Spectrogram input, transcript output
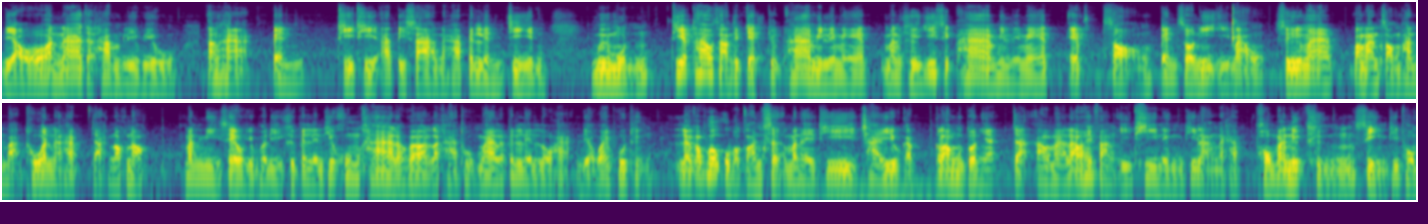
เดี๋ยววันหน้าจะทำรีวิวตั้งหากเป็น TT Artisan นะครับ เป็นเลนส์จีน มือหมุน เทียบเท่า 37.5มิลลิเมตรมันคือ 25มิลลิเมตร f2 เป็น Sony e-mount ซื้อมาประมาณ 2,000 บาทท้วนนะครับ จากน็อกน็อก มันมีเซลล์อยู่พอดีคือเป็นเลนที่คุ้มค่า แล้วก็ราคาถูกมากแล้วเป็นเลนโลหะ เดี๋ยวไว้พูดถึง แล้วก็พวกอุปกรณ์เสริมอะไรที่ใช้อยู่กับกล้องตัวนี้จะเอามาเล่าให้ฟังอีกทีหนึ่งที่หลังนะครับ ผมมานึกถึงสิ่งที่ผม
